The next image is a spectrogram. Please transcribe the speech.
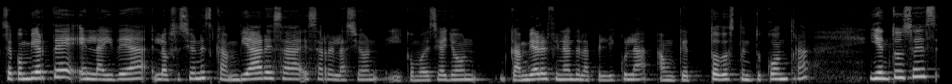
Se convierte en la idea, la obsesión es cambiar esa, esa relación y, como decía John, cambiar el final de la película, aunque todo esté en tu contra. Y entonces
